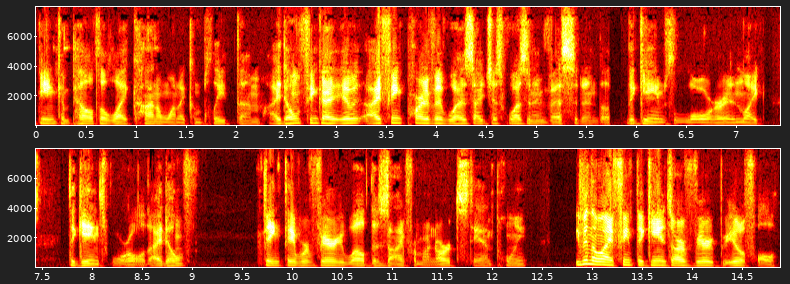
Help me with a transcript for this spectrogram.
being compelled to like kind of want to complete them. I don't think I. It, I think part of it was I just wasn't invested in the the game's lore and like the game's world. I don't think they were very well designed from an art standpoint. Even though I think the games are very beautiful,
